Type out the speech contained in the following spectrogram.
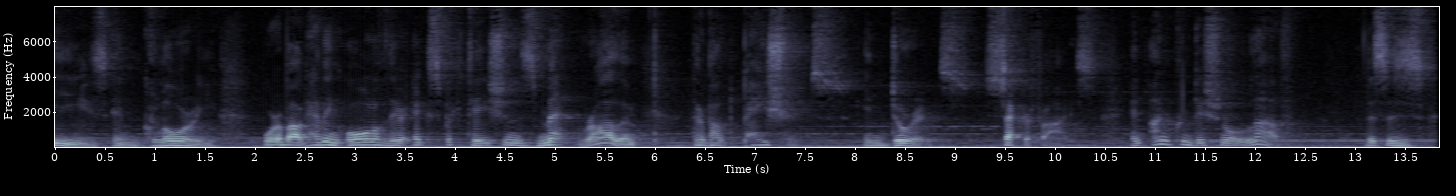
ease and glory or about having all of their expectations met. Rather, they're about patience, endurance, sacrifice, and unconditional love. This is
